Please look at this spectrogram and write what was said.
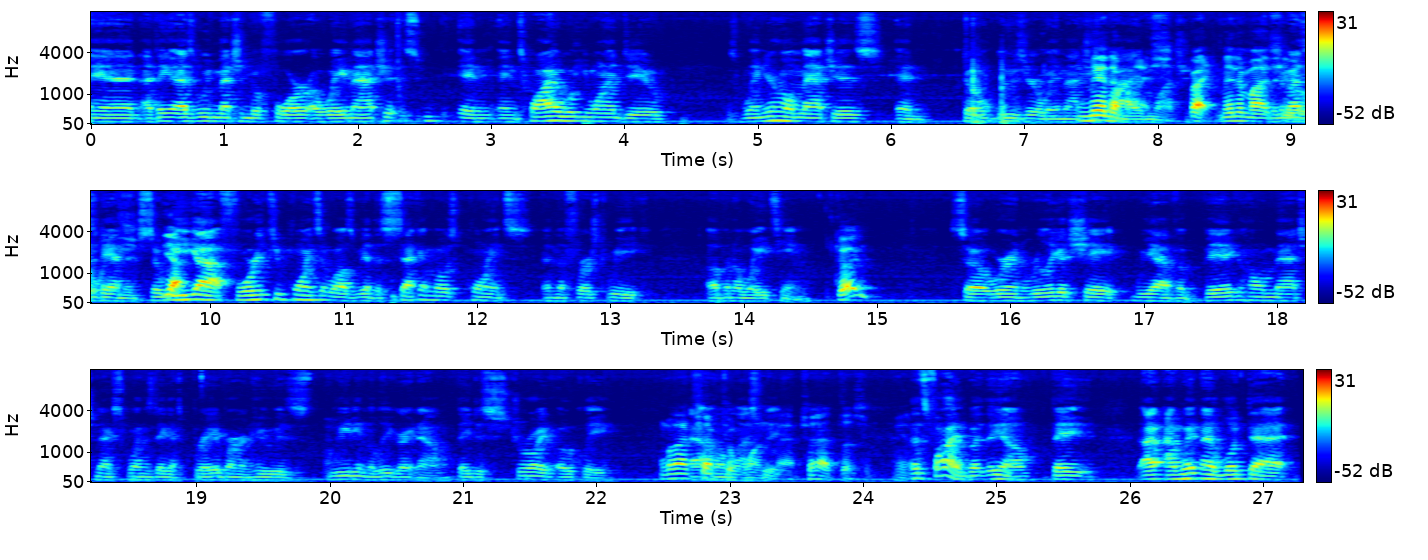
and I think as we mentioned before, away matches in in Twi. What you want to do is win your home matches and don't lose your away matches by much. Right, minimize, Minimize your the damage. So yeah, we got 42 points at Wells. We had the second most points in the first week of an away team. good. So we're in really good shape. We have a big home match next Wednesday against Braeburn, who is leading the league right now. They destroyed Oakley. Well, that's At up to one week. match. That doesn't. You know. That's fine, but you know they. I, I went and I looked at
